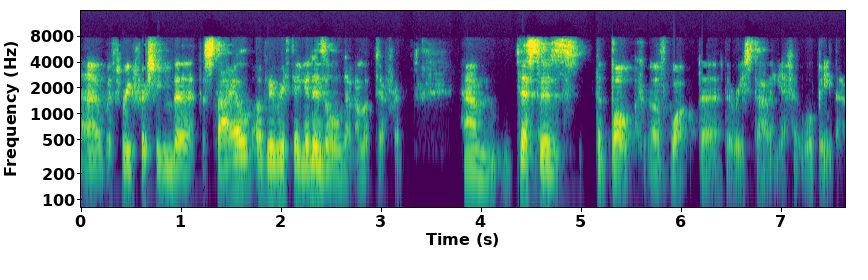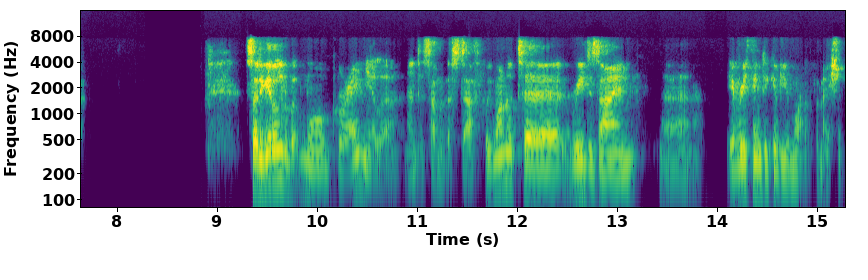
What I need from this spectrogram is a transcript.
uh, with refreshing the, the style of everything, it is all going to look different. Um, this is the bulk of what the, the restyling effort will be though. So to get a little bit more granular into some of the stuff, we wanted to redesign uh, everything to give you more information.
